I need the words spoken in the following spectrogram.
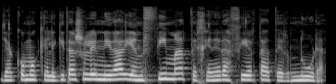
ya como que le quita solemnidad y encima te genera cierta ternura.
